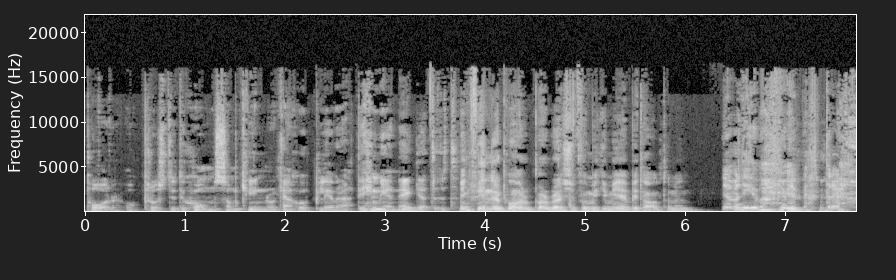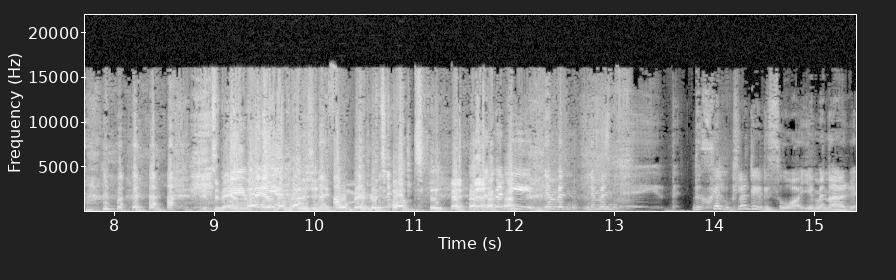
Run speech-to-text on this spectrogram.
porr och prostitution som kvinnor kanske upplever att det är mer negativt? Men kvinnor i porr- porrbranschen får mycket mer betalt än män. Ja men det är ju bara vi är bättre. Det är typ Nej, enda, men- enda branschen ni får mer betalt. nej, men det, nej, men, nej, men, det, självklart är det så. Jag menar,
